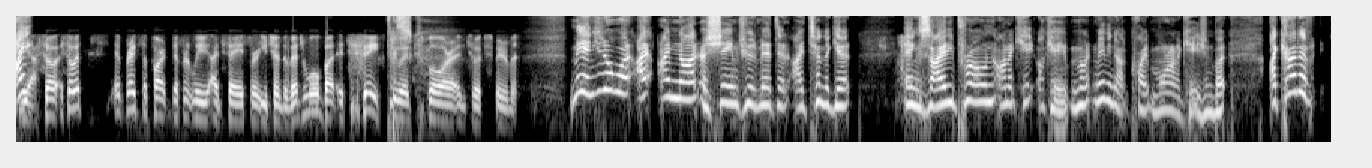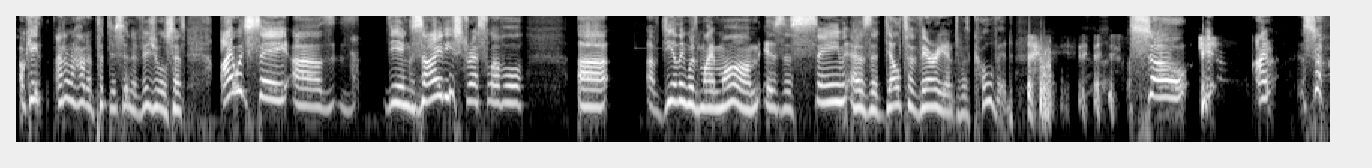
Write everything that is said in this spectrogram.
I, yeah, so so it it breaks apart differently, I'd say, for each individual, but it's safe to explore and to experiment. Man, you know what? I I'm not ashamed to admit that I tend to get anxiety prone on occasion. Okay, maybe not quite more on occasion, but I kind of okay, I don't know how to put this in a visual sense. I would say uh, the anxiety stress level uh, of dealing with my mom is the same as the Delta variant with COVID. so it, I'm so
